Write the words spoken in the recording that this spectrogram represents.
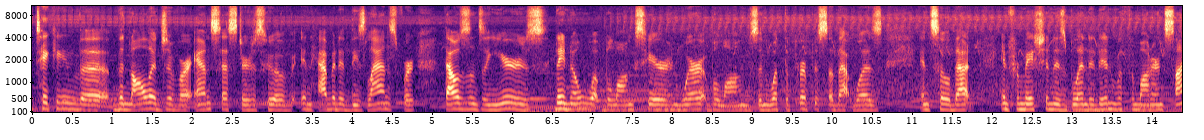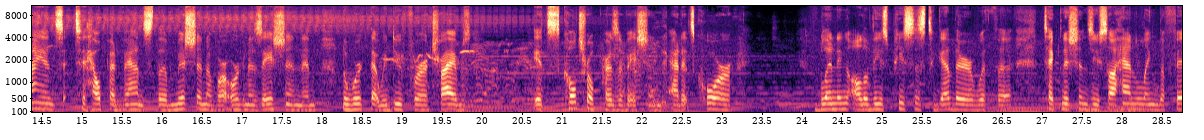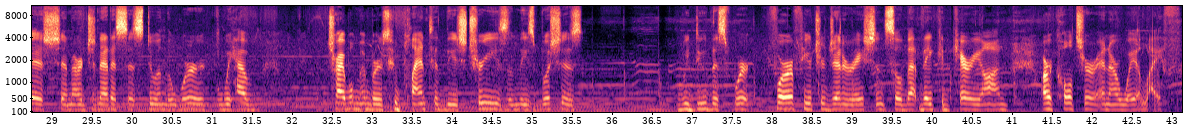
taking the, the knowledge of our ancestors who have inhabited these lands for thousands of years. They know what belongs here and where it belongs and what the purpose of that was. And so that information is blended in with the modern science to help advance the mission of our organization and the work that we do for our tribes. It's cultural preservation at its core blending all of these pieces together with the technicians you saw handling the fish and our geneticists doing the work. We have tribal members who planted these trees and these bushes. We do this work for our future generations so that they can carry on our culture and our way of life.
